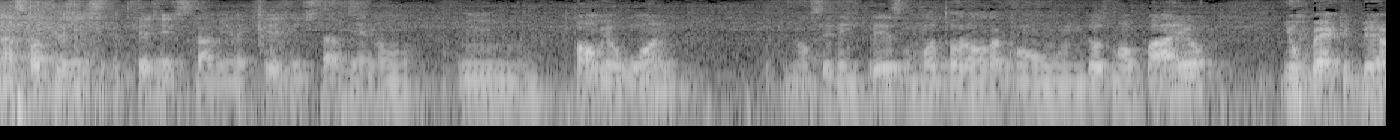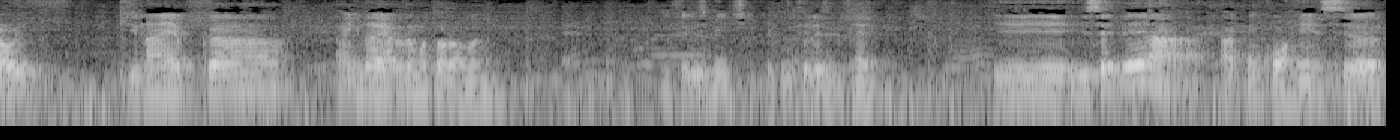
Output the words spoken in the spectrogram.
Nas fotos que a gente que a gente está vendo aqui, a gente está vendo um Palm One, não sei da empresa, um Motorola com Windows Mobile e um BlackBerry, que na época ainda era da Motorola, né? Infelizmente. Infelizmente, é. E, e você vê a, a concorrência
